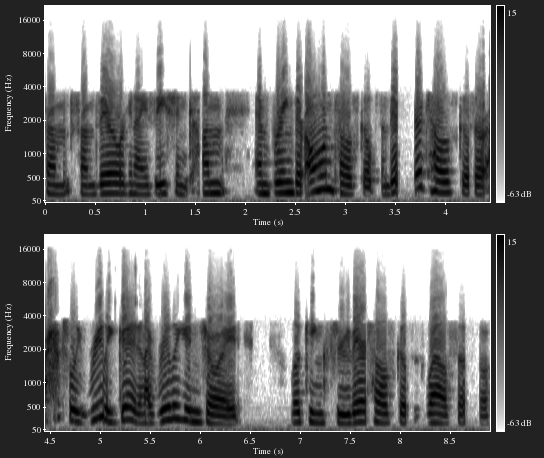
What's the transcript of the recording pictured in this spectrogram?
from, from their organization come and bring their own telescopes, and their, their telescopes are actually really good, and I really enjoyed looking through their telescopes as well, so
